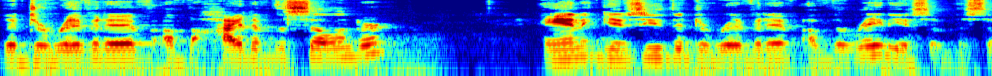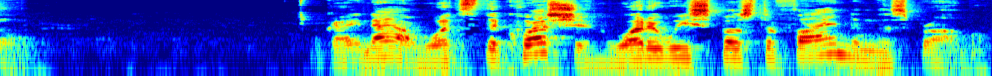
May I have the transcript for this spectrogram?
the derivative of the height of the cylinder, and it gives you the derivative of the radius of the cylinder. Okay, now what's the question? What are we supposed to find in this problem?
